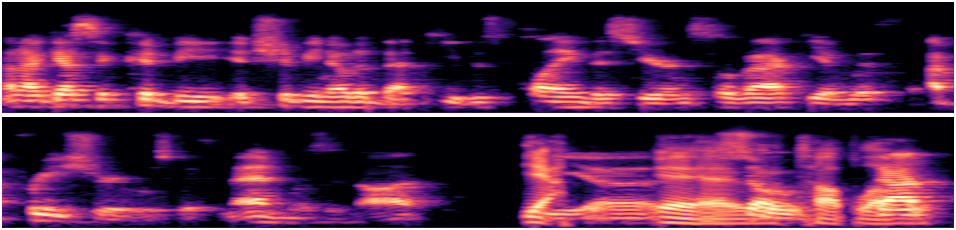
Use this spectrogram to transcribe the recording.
And I guess it could be it should be noted that he was playing this year in Slovakia with I'm pretty sure it was with men, was it not? Yeah. The, uh, Yeah, yeah, so top level. that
